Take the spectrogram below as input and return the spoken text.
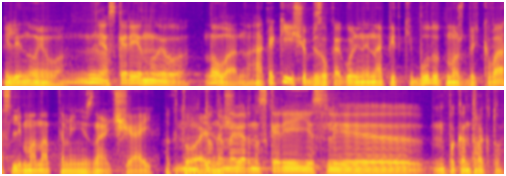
Или ну его? Не, скорее ну его. Ну ладно. А какие еще безалкогольные напитки будут? Может быть, квас, лимонад, там, я не знаю, чай? Актуально. Ну, только, что? наверное, скорее, если по контракту,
